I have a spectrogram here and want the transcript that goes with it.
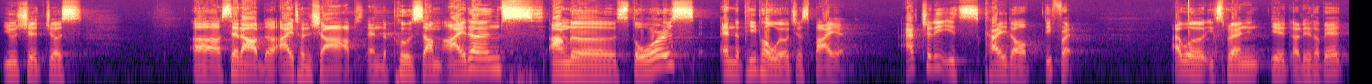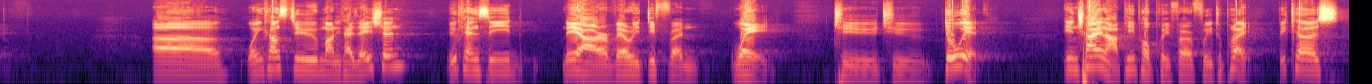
you should just uh, set up the item shops and put some items on the stores and the people will just buy it. Actually, it's kind of different. I will explain it a little bit. Uh, when it comes to monetization, you can see there are very different way to, to do it. In China, people prefer free to play because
